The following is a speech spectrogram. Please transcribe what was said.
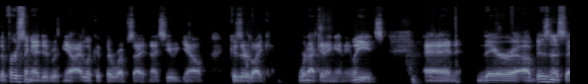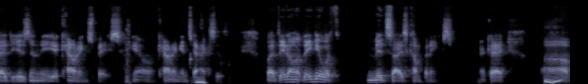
the first thing I did was, you know, I look at their website and I see, you know, because they're like, we're not getting any leads. And they're a business that is in the accounting space, you know, accounting and taxes, but they don't, they deal with mid sized companies. Okay. Mm-hmm. Um,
